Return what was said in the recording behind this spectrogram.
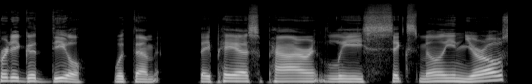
pretty good deal with them they pay us apparently six million euros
